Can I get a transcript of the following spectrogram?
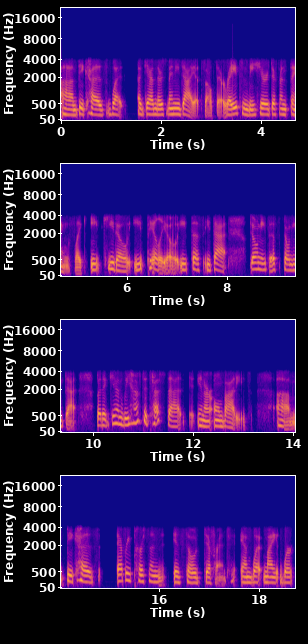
Um, because what again, there's many diets out there, right? And we hear different things like eat keto, eat paleo, eat this, eat that. Don't eat this, don't eat that. But again, we have to test that in our own bodies um, because every person is so different. And what might work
